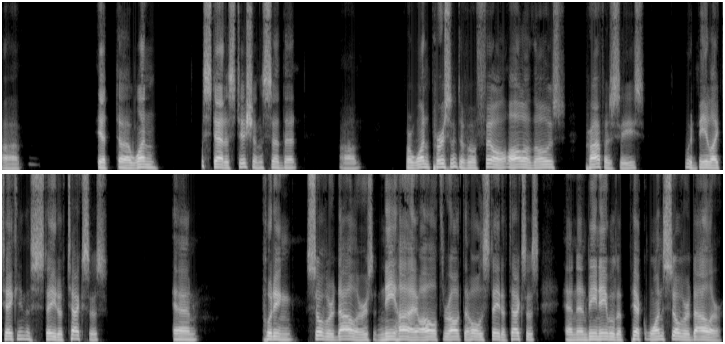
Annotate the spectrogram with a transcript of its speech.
uh, it, uh, one statistician said that um, for one person to fulfill all of those prophecies would be like taking the state of Texas and putting silver dollars knee high all throughout the whole state of Texas and then being able to pick one silver dollar,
